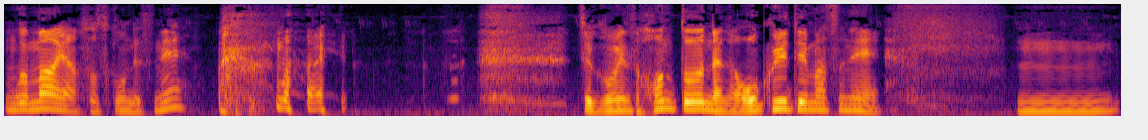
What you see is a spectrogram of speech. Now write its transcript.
これ、マーヤン卒コンですね。マーヤ。ちょ、ごめんなさい。本当なんか遅れてますね。うーん。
